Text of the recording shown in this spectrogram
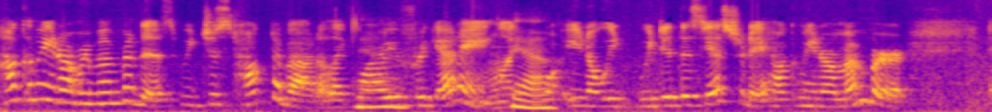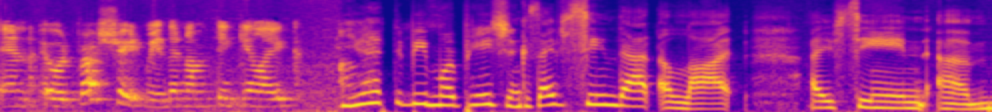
how come you don't remember this? We just talked about it. Like, why are you forgetting? Like, Yeah. wh- you know, we, we did this yesterday. How come you don't remember? And it would frustrate me. Then I'm thinking, like, you have to be more patient because I've seen that a lot. I've seen um,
